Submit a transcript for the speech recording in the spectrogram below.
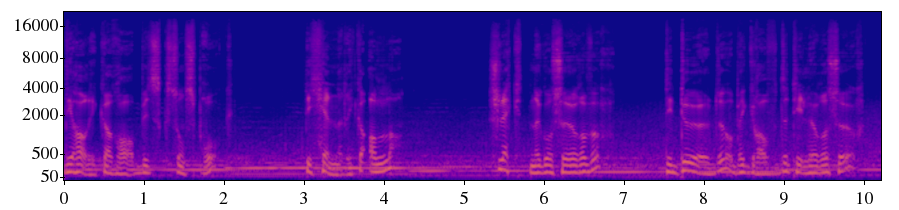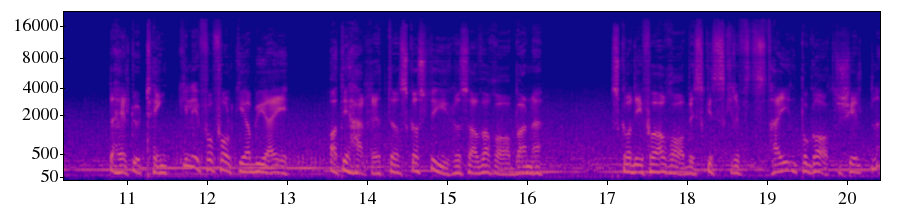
De har ikke arabisk som språk. De kjenner ikke Allah. Slektene går sørover, de døde og begravde tilhører sør. Det er helt utenkelig for folk i Abyei at de heretter skal styres av araberne. Skal de få arabiske skriftstegn på gateskiltene?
